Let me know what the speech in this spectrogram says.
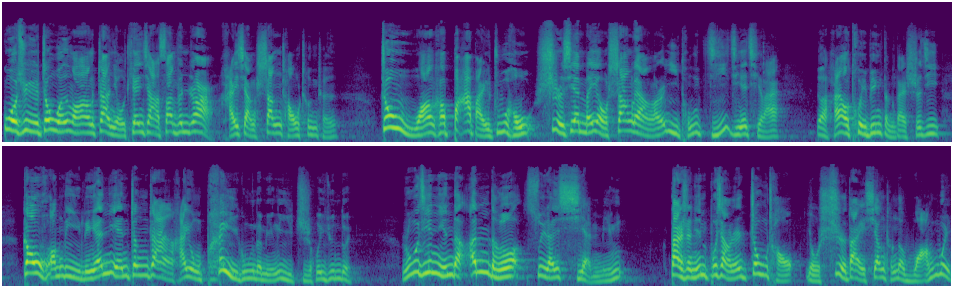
过去周文王占有天下三分之二，还向商朝称臣；周武王和八百诸侯事先没有商量而一同集结起来，对吧？还要退兵等待时机。高皇帝连年征战，还用沛公的名义指挥军队。如今您的恩德虽然显明，但是您不像人周朝有世代相承的王位，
